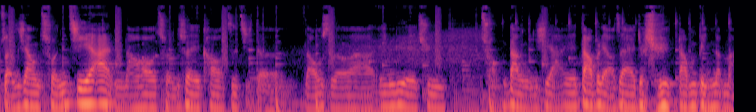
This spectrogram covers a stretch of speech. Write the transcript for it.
转向纯接案，然后纯粹靠自己的饶舌啊音乐去闯荡一下，因为大不了再就去 当兵了嘛，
